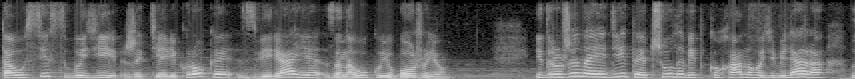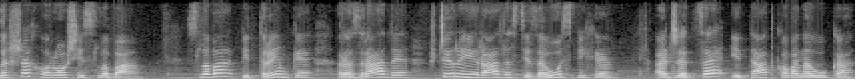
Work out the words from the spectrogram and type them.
та усі свої життєві кроки звіряє за наукою Божою. І дружина, і діти чули від коханого ювіляра лише хороші слова, слова підтримки, розради, щирої радості за успіхи. Адже це і таткова наука,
